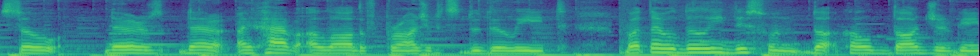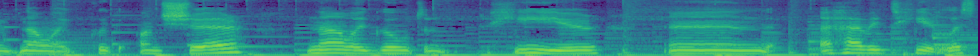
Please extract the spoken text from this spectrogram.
So there's there I have a lot of projects to delete but I will delete this one called Dodger game. Now I click on share. Now I go to here and I have it here. Let's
